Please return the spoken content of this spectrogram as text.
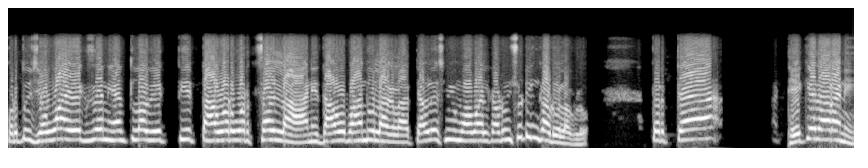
परंतु जेव्हा एक जण यातला व्यक्ती टावरवर चढला आणि दाव बांधू लागला त्यावेळेस मी मोबाईल काढून शूटिंग काढू लागलो. तर त्या ठेकेदाराने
